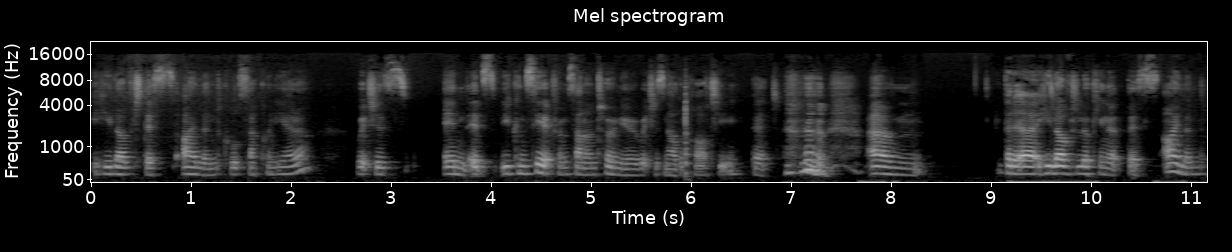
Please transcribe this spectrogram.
he loved this island called Saconera, which is in it's you can see it from San Antonio, which is now the party bit. um, but uh, he loved looking at this island,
